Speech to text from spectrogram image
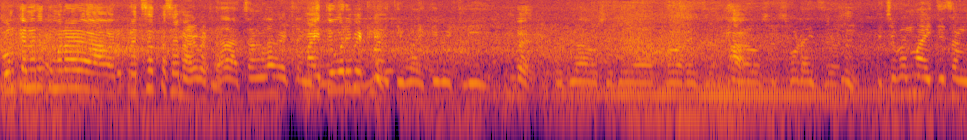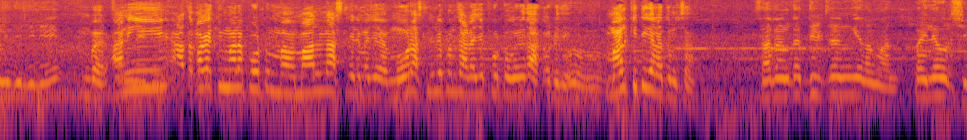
फोन केल्यानंतर तुम्हाला प्रतिसाद कसा मिळाला भेटला हा चांगला भेटला माहिती वगैरे भेटली? माहिती माहिती भेटली बरं कुठलं औषध फवारायचं हा. कुठलं औषध सोडायचं हम्म. त्याची पण माहिती चांगली दिलेली आहे बर आणि आता बघा तुम्ही मला फोटो म- माल असलेले म्हणजे मोर असलेले पण झाडाचे फोटो वगैरे दाखवले हो, हो. माल किती गेला तुमचा साधारणतः दीड टन गेला माल पहिल्या वर्षी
